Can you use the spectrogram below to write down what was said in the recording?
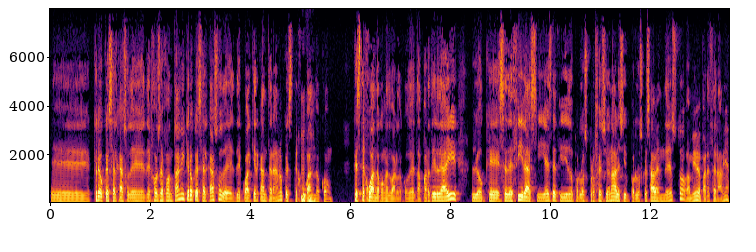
eh, creo que es el caso de, de, José Fontán y creo que es el caso de, de cualquier canterano que esté jugando uh -huh. con que esté jugando con Eduardo Codet. A partir de ahí, lo que se decida si es decidido por los profesionales y por los que saben de esto, a mí me parecerá bien.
